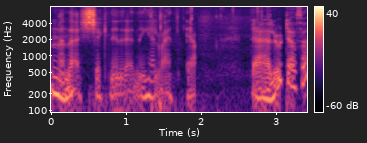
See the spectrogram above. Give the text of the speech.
Mm. men det er kjøkkeninnredning hele veien. Ja. Det er lurt, det også.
